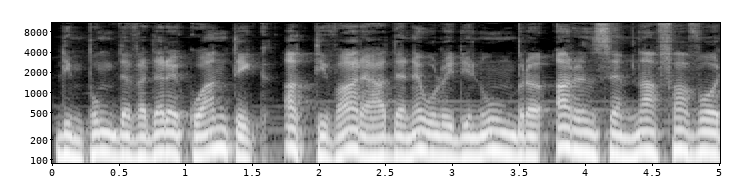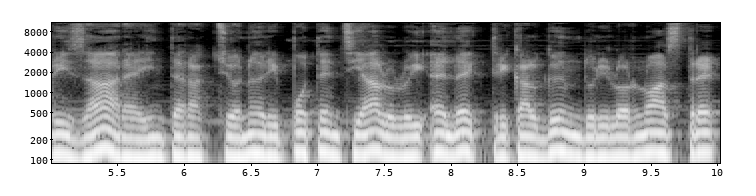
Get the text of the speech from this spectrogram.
Din punct de vedere cuantic, activarea ADN-ului din umbră ar însemna favorizarea interacționării potențialului electric al gândurilor noastre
